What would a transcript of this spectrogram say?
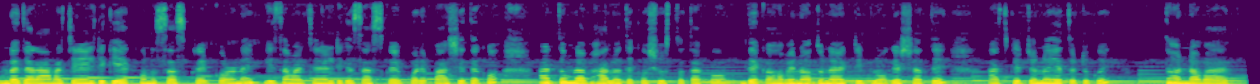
তোমরা যারা আমার চ্যানেলটিকে এখনও সাবস্ক্রাইব করো নাই প্লিজ আমার চ্যানেলটিকে সাবস্ক্রাইব করে পাশে থেকো। আর তোমরা ভালো থেকো, সুস্থ থাকো। দেখা হবে নতুন একটি ব্লগের সাথে। আজকের জন্য এতটুকুই। ধন্যবাদ।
